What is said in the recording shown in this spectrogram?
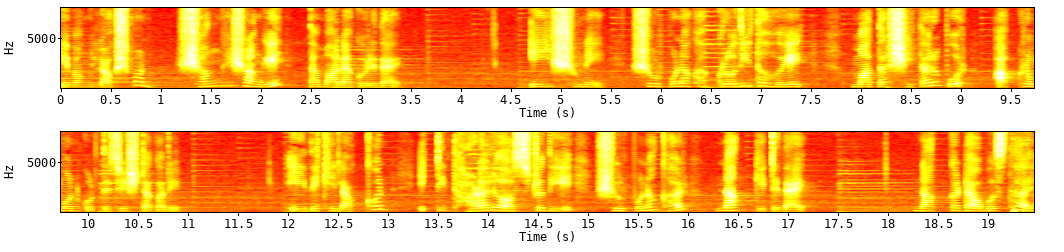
এবং লক্ষ্মণ সঙ্গে সঙ্গে তা মানা করে দেয়। এই শুনে সূর্পনাখা ক্রোধিত হয়ে মাতা সীতার উপর আক্রমণ করতে চেষ্টা করে। এই দেখে লক্ষণ একটি ধারালো অস্ত্র দিয়ে সূর্পনখার নাক কেটে দেয়। নাক কাটা অবস্থায়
